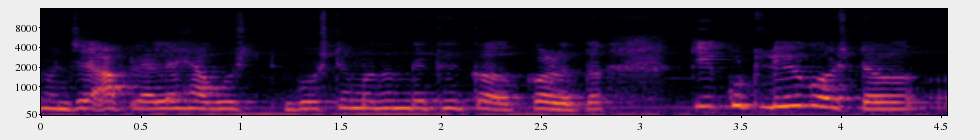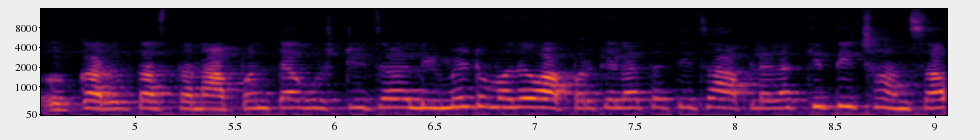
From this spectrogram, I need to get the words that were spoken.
म्हणजे आपल्याला ह्या गोष्ट गोष्टीमधून देखील क कळतं की कुठलीही गोष्ट करत असताना आपण त्या गोष्टीचा लिमिटमध्ये वापर केला तर तिचा आपल्याला किती छानसा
